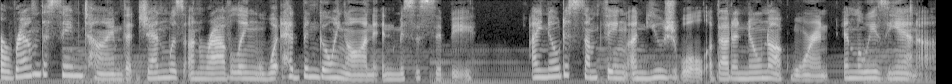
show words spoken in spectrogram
Around the same time that Jenn was unraveling what had been going on in Mississippi, I noticed something unusual about a no knock warrant in Louisiana.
